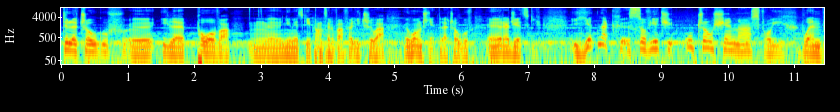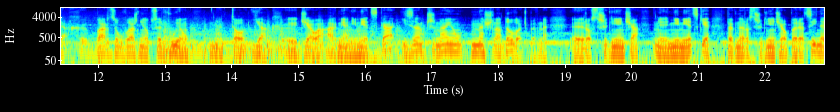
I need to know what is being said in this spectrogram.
tyle czołgów, y, ile połowa y, niemieckiej Panzerwaffe liczyła łącznie, tyle czołgów y, radzieckich. Jednak Sowieci uczą się na swoich błędach, bardzo uważnie obserwują to, jak działa armia niemiecka i zaczynają naśladować pewne rozstrzygnięcia niemieckie, pewne rozstrzygnięcia operacyjne.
